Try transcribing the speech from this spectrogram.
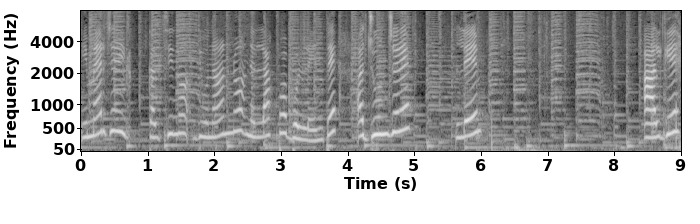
Immergere il calzino di un anno nell'acqua bollente. Aggiungere le alghe,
